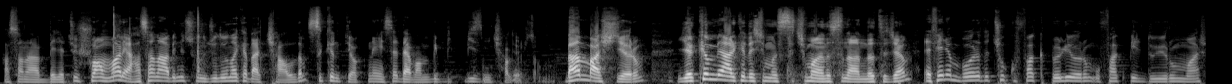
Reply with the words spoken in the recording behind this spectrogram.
Hasan abi belirtiyor. Şu an var ya Hasan abinin sunuculuğuna kadar çaldım. Sıkıntı yok. Neyse devam. Bi- bi- Biz mi çalıyoruz ama? Ben başlıyorum. Yakın bir arkadaşımın sıçma anısını anlatacağım. Efendim bu arada çok ufak bölüyorum. Ufak bir duyurum var.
